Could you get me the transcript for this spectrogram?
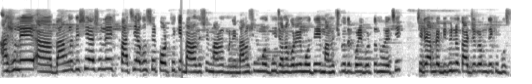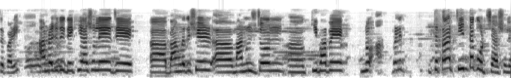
আসলে বাংলাদেশে আসলে পাঁচই আগস্টের পর থেকে বাংলাদেশের মানুষ মানে মানুষের মধ্যে, জনগণের মধ্যে মানসিকতার পরিবর্তন হয়েছে, সেটা আমরা বিভিন্ন কার্যক্রম দেখে বুঝতে পারি। আমরা যদি দেখি আসলে যে বাংলাদেশের মানুষজন কীভাবে মানে তারা চিন্তা করছে আসলে,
